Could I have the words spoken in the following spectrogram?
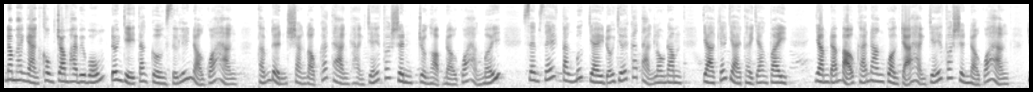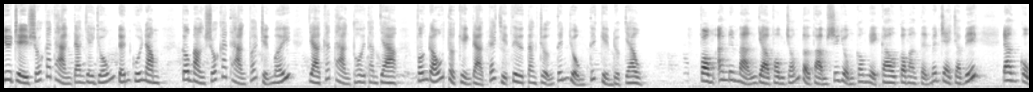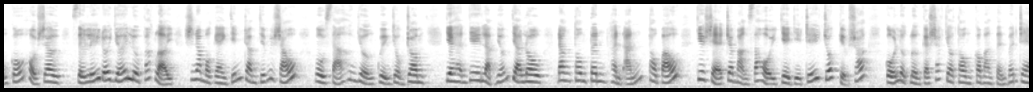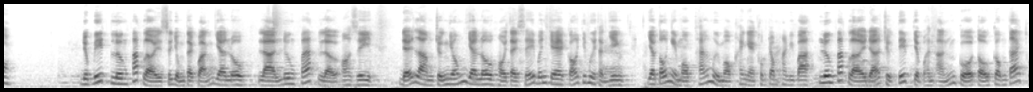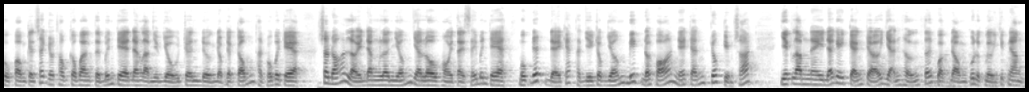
Năm 2024, đơn vị tăng cường xử lý nợ quá hạn, thẩm định sàng lọc khách hàng hạn chế phát sinh trường hợp nợ quá hạn mới, xem xét tăng mức vay đối với khách hàng lâu năm và kéo dài thời gian vay, nhằm đảm bảo khả năng hoàn trả hạn chế phát sinh nợ quá hạn, duy trì số khách hàng đang vay vốn đến cuối năm, cân bằng số khách hàng phát triển mới và khách hàng thôi tham gia, phấn đấu thực hiện đạt các chỉ tiêu tăng trưởng tín dụng tiết kiệm được giao. Phòng An ninh mạng và Phòng chống tội phạm sử dụng công nghệ cao Công an tỉnh Bến Tre cho biết đang củng cố hồ sơ xử lý đối với Lương Phát Lợi, sinh năm 1996, ngụ xã Hưng Nhượng, huyện Dòng Trôm, về hành vi lập nhóm Zalo đăng thông tin, hình ảnh, thông báo, chia sẻ trên mạng xã hội về vị trí chốt kiểm soát của lực lượng cảnh sát giao thông Công an tỉnh Bến Tre. Được biết, Lương Phát Lợi sử dụng tài khoản Zalo là Lương Phát LOG để làm trưởng nhóm Zalo Hội Tài xế Bến Tre có 90 thành viên. Vào tối ngày 1 tháng 11 2023, Lương Phát Lợi đã trực tiếp chụp hình ảnh của tổ công tác thuộc phòng cảnh sát giao thông công an tỉnh Bến Tre đang làm nhiệm vụ trên đường Độc Nhật Cống, thành phố Bến Tre. Sau đó Lợi đăng lên nhóm Zalo Hội Tài xế Bến Tre, mục đích để các thành viên trong nhóm biết đối phó né tránh chốt kiểm soát. Việc làm này đã gây cản trở và ảnh hưởng tới hoạt động của lực lượng chức năng.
